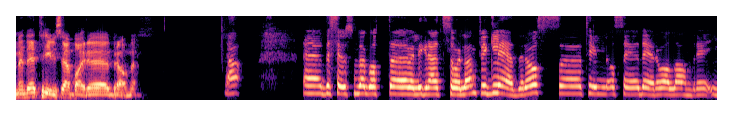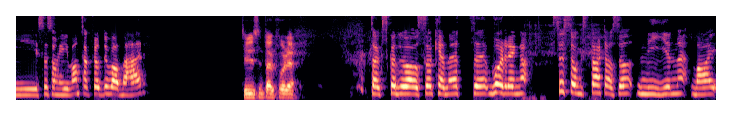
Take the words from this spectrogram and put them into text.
men det trives jeg bare bra med. Ja, Eh, det ser ut som det har gått eh, veldig greit så langt. Vi gleder oss eh, til å se dere og alle andre i sesong, Ivan. Takk for at du var med her. Tusen takk for det. Takk skal du ha også, Kenneth. Vålerenga. Sesongstart altså 9. mai.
